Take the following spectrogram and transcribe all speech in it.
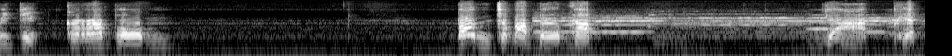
วิจิตรครับผม ต้นฉบับเดิมครับ หยาดเพชร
